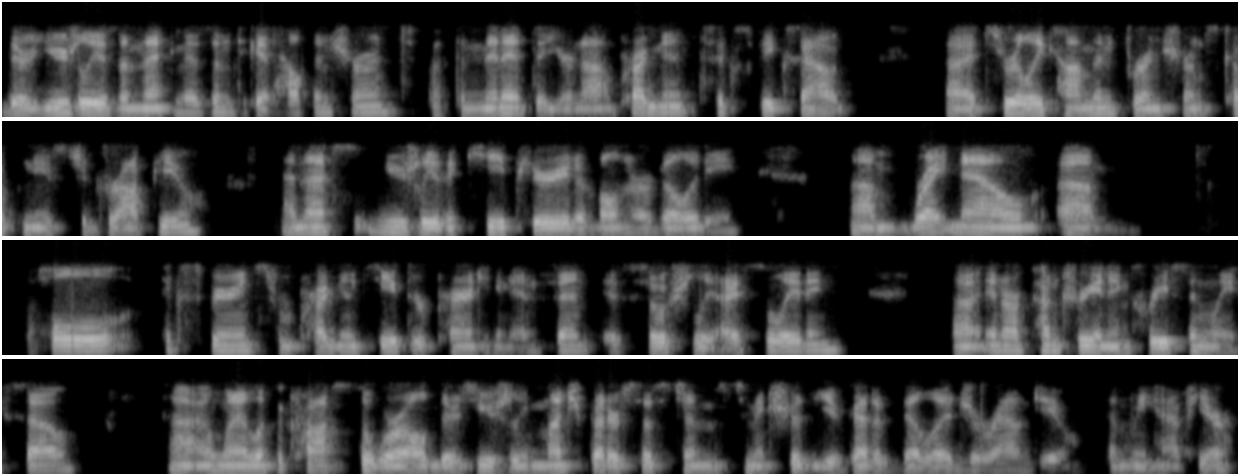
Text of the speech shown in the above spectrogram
there usually is a mechanism to get health insurance, but the minute that you're not pregnant, six weeks out, uh, it's really common for insurance companies to drop you. And that's usually the key period of vulnerability. Um, right now, um, the whole experience from pregnancy through parenting an infant is socially isolating uh, in our country and increasingly so. Uh, and when I look across the world, there's usually much better systems to make sure that you've got a village around you than we have here.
